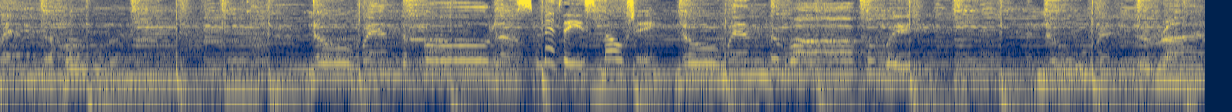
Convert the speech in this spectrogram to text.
when to hold 'em, know when to fold 'em, Smithy's multi. know when to walk away, and know when to run.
